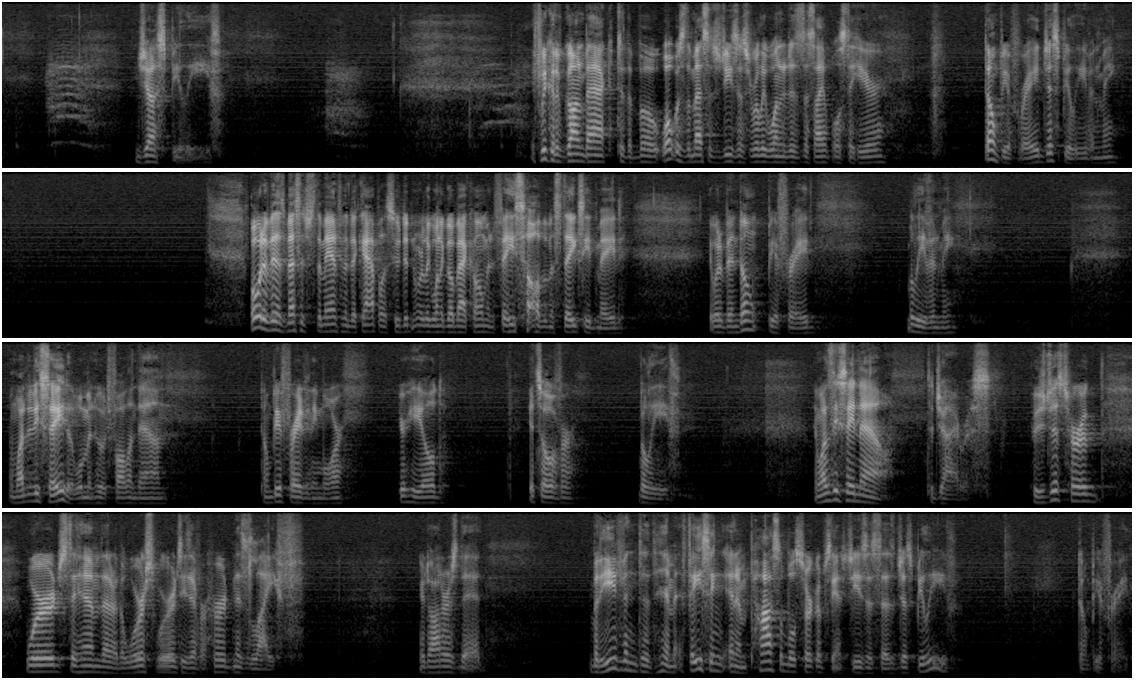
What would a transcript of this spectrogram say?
just believe. If we could have gone back to the boat, what was the message Jesus really wanted his disciples to hear? Don't be afraid, just believe in me. What would have been his message to the man from the Decapolis who didn't really want to go back home and face all the mistakes he'd made? It would have been, Don't be afraid, believe in me. And what did he say to the woman who had fallen down? Don't be afraid anymore. You're healed. It's over. Believe. And what does he say now to Jairus, who's just heard words to him that are the worst words he's ever heard in his life? Your daughter is dead. But even to him, facing an impossible circumstance, Jesus says, just believe. Don't be afraid.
